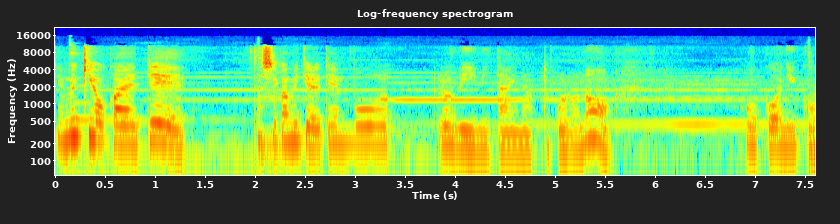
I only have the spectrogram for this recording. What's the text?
で向きを変えて私が見てる展望ロビーみたいなところの方向にこう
